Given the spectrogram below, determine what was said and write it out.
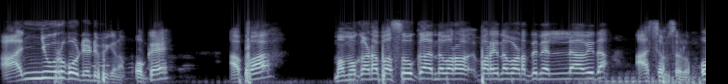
അഞ്ഞൂറ് കോടി അടിപ്പിക്കണം ഓക്കെ? അപ്പൊ മമ്മൂക്കയുടെ ബസൂക്ക എന്ന് പറയുന്ന പടത്തിന് എല്ലാവിധ ఆశంసలు ఓ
